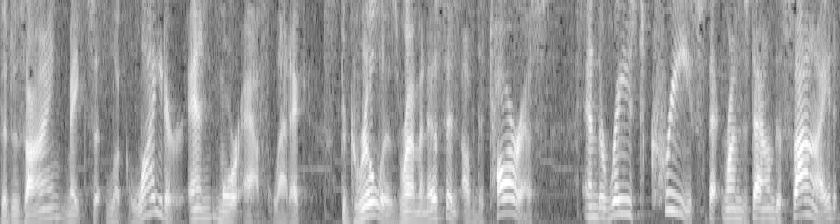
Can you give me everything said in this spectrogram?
The design makes it look lighter and more athletic. The grille is reminiscent of the Taurus, and the raised crease that runs down the side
